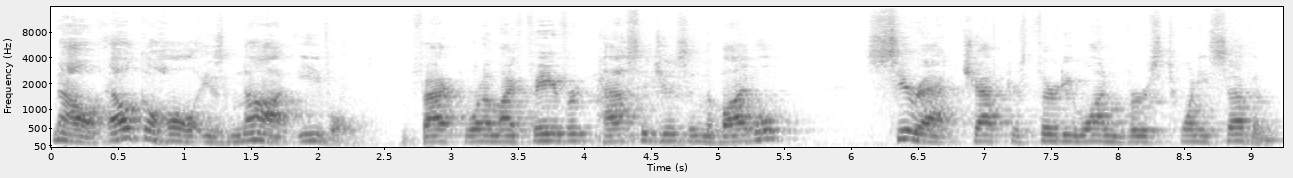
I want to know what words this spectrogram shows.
Now, alcohol is not evil. In fact, one of my favorite passages in the Bible, Sirach chapter 31, verse 27.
